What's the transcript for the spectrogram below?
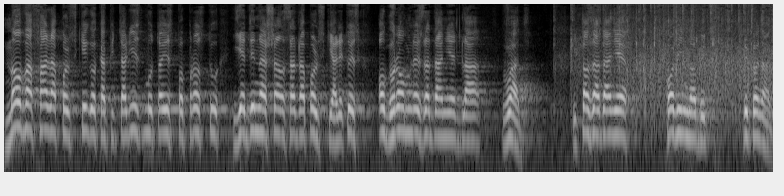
Nowa fala polskiego kapitalizmu to jest po prostu jedyna szansa dla Polski, ale to jest ogromne zadanie dla władzy. I to zadanie powinno być wykonane.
